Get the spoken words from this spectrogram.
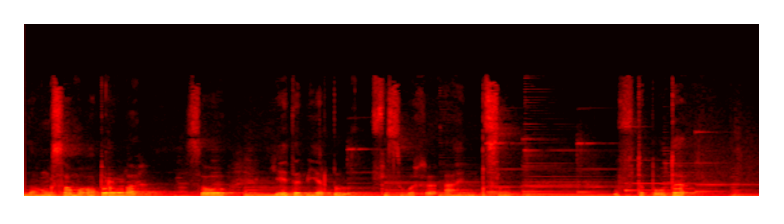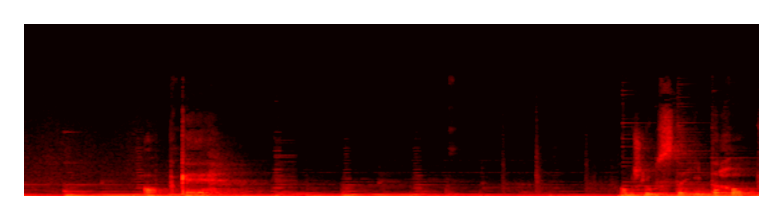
langsam abrollen. So jeden Wirbel versuchen einzeln auf den Boden Schluss der Hinterkopf.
